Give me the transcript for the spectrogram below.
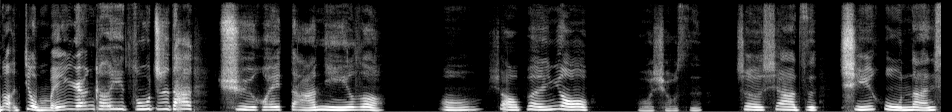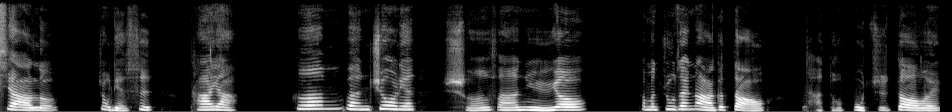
那就没人可以阻止他取回达尼了。哦，小朋友，柏修斯这下子骑虎难下了。重点是，他呀，根本就连蛇发女妖他们住在哪个岛，他都不知道哎。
